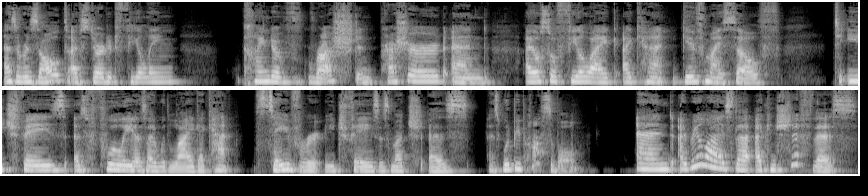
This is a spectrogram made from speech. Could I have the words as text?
as a result, I've started feeling kind of rushed and pressured. And I also feel like I can't give myself to each phase as fully as I would like. I can't savor each phase as much as as would be possible. And I realized that I can shift this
